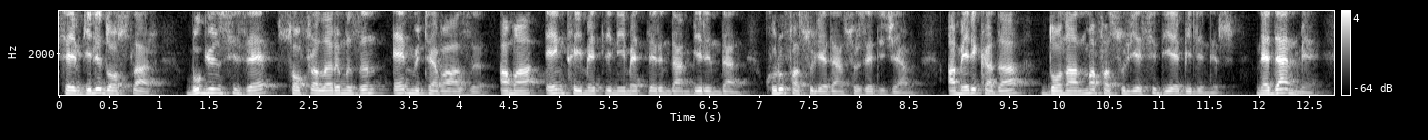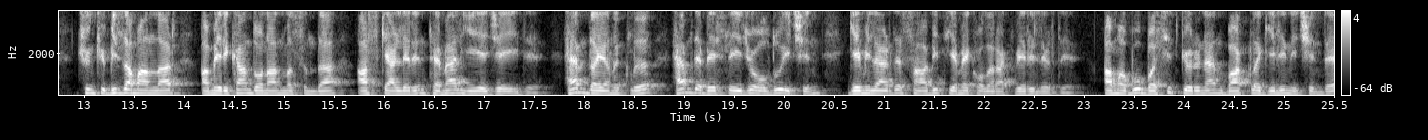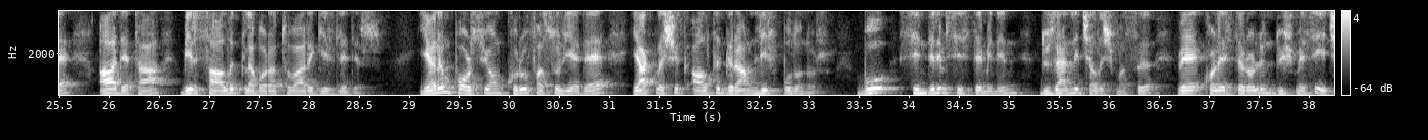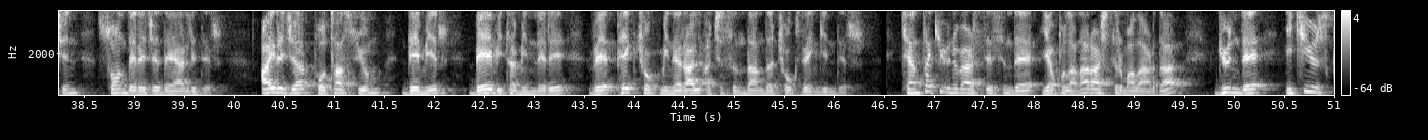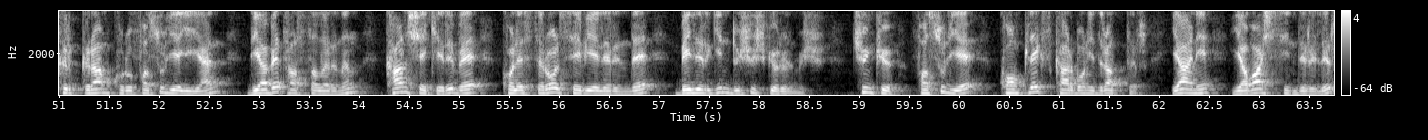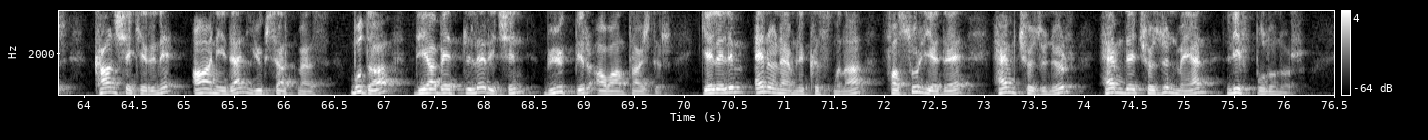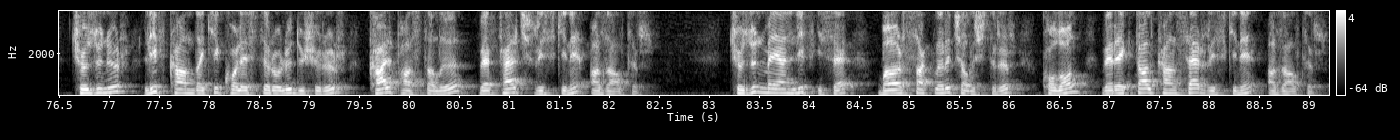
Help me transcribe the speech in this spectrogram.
Sevgili dostlar, bugün size sofralarımızın en mütevazı ama en kıymetli nimetlerinden birinden kuru fasulyeden söz edeceğim. Amerika'da donanma fasulyesi diye bilinir. Neden mi? Çünkü bir zamanlar Amerikan donanmasında askerlerin temel yiyeceğiydi. Hem dayanıklı hem de besleyici olduğu için gemilerde sabit yemek olarak verilirdi. Ama bu basit görünen baklagilin içinde adeta bir sağlık laboratuvarı gizlidir. Yarım porsiyon kuru fasulyede yaklaşık 6 gram lif bulunur. Bu sindirim sisteminin düzenli çalışması ve kolesterolün düşmesi için son derece değerlidir. Ayrıca potasyum, demir, B vitaminleri ve pek çok mineral açısından da çok zengindir. Kentucky Üniversitesi'nde yapılan araştırmalarda günde 240 gram kuru fasulye yiyen diyabet hastalarının kan şekeri ve kolesterol seviyelerinde belirgin düşüş görülmüş. Çünkü fasulye kompleks karbonhidrattır. Yani yavaş sindirilir, kan şekerini aniden yükseltmez. Bu da diyabetliler için büyük bir avantajdır. Gelelim en önemli kısmına. Fasulyede hem çözünür hem de çözünmeyen lif bulunur. Çözünür lif kandaki kolesterolü düşürür, kalp hastalığı ve felç riskini azaltır. Çözünmeyen lif ise bağırsakları çalıştırır, kolon ve rektal kanser riskini azaltır.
